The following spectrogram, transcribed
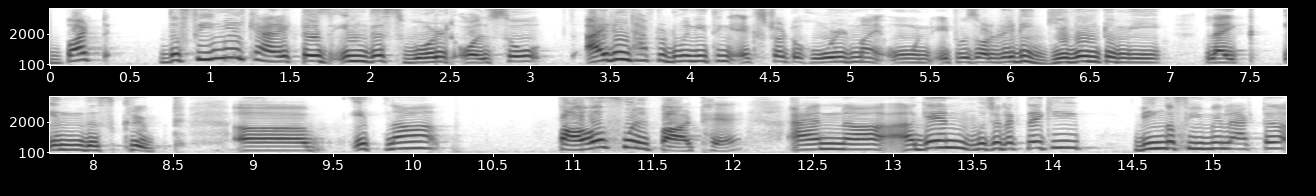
but the female characters in this world also I don't have to do anything extra to hold my own it was already given to me like in the script इतना पावरफुल पार्ट है. एंड अगेन uh, मुझे लगता है कि बींग अ फीमेल एक्टर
